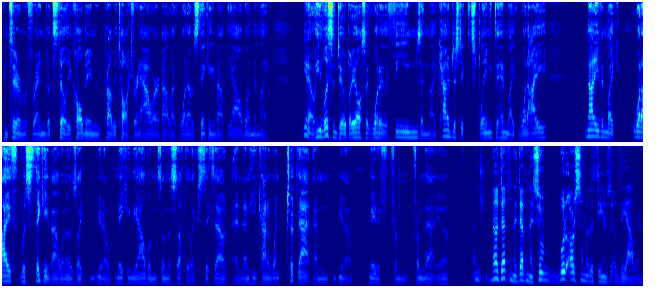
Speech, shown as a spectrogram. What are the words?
consider him a friend, but still, he called me and we probably talked for an hour about like what I was thinking about the album and like, you know, he listened to it, but he also like what are the themes and like kind of just explaining to him like what I, not even like what I th- was thinking about when I was like, you know, making the album and some of the stuff that like sticks out, and then he kind of went took that and you know made it from from that, you know. No, definitely, definitely. So, what are some of the themes of the album?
